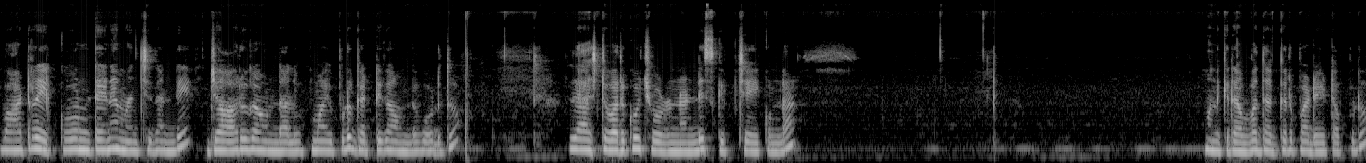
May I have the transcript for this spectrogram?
వాటర్ ఎక్కువ ఉంటేనే మంచిదండి. జారుగా ఉండాలి. ఉప్మా ఇప్పుడు గట్టిగా ఉండకూడదు. లాస్ట్ వరకు చూడండి స్కిప్ చేయకుండా. మనకి రవ్వ దగ్గర పడేటప్పుడు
